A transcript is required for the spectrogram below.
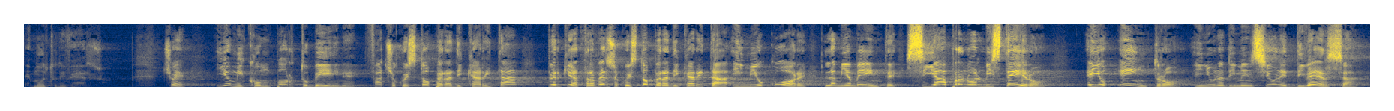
È molto diverso. Cioè, io mi comporto bene, faccio quest'opera di carità perché attraverso quest'opera di carità il mio cuore, la mia mente si aprono al mistero e io entro in una dimensione diversa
